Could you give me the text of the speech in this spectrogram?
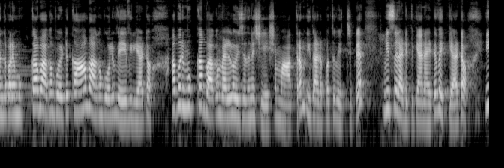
എന്താ പറയുക മുക്കാൽ ഭാഗം പോയിട്ട് കാ ഭാഗം പോലും വേവില്ല കേട്ടോ. അപ്പോൾ ഒരു മുക്കാൽ ഭാഗം വെള്ളം ഒഴിച്ചതിന് ശേഷം മാത്രം ഇത് അടുപ്പത്ത് വെച്ചിട്ട് വിസിലടിപ്പിക്കാനായിട്ട് വെക്കുക കേട്ടോ. ഈ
